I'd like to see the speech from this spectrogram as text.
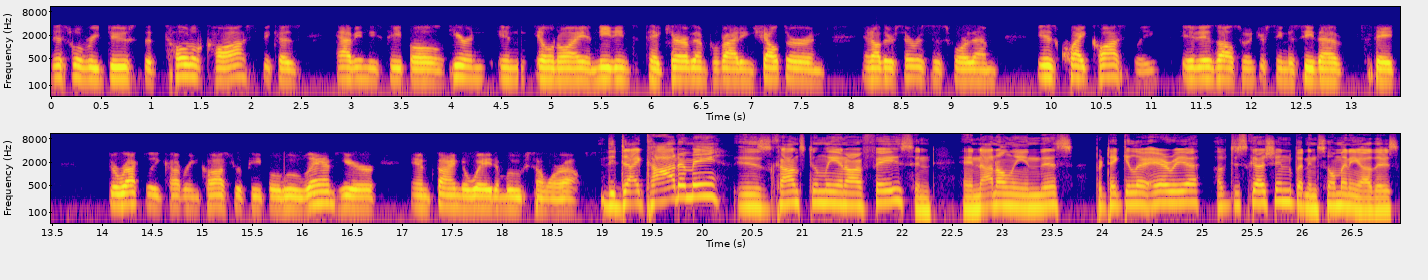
this will reduce the total cost because having these people here in, in Illinois and needing to take care of them, providing shelter and, and other services for them is quite costly. It is also interesting to see the state directly covering costs for people who land here and find a way to move somewhere else. The dichotomy is constantly in our face, and, and not only in this particular area of discussion, but in so many others.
